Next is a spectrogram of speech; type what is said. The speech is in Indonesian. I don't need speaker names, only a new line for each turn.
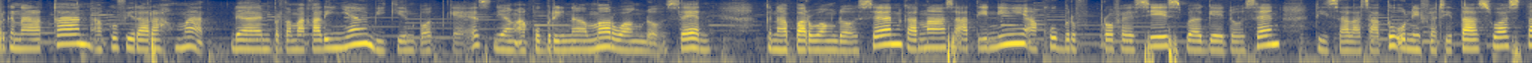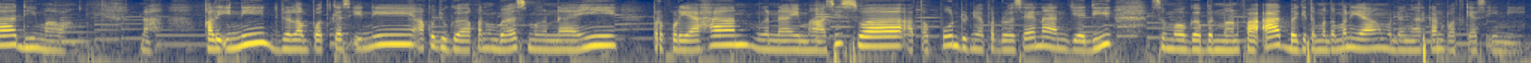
Speaker 1: Perkenalkan, aku Vira Rahmat dan pertama kalinya bikin podcast yang aku beri nama Ruang Dosen. Kenapa Ruang Dosen? Karena saat ini aku berprofesi sebagai dosen di salah satu universitas swasta di Malang. Nah, kali ini di dalam podcast ini aku juga akan membahas mengenai perkuliahan, mengenai mahasiswa ataupun dunia perdosenan. Jadi, semoga bermanfaat bagi teman-teman yang mendengarkan podcast ini.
